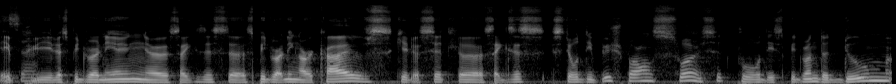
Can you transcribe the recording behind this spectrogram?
Et puis le speedrunning, euh, ça existe euh, Speedrunning Archives, qui est le site, là, ça existe, c'était au début, je pense, soit un site pour des speedruns de Doom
